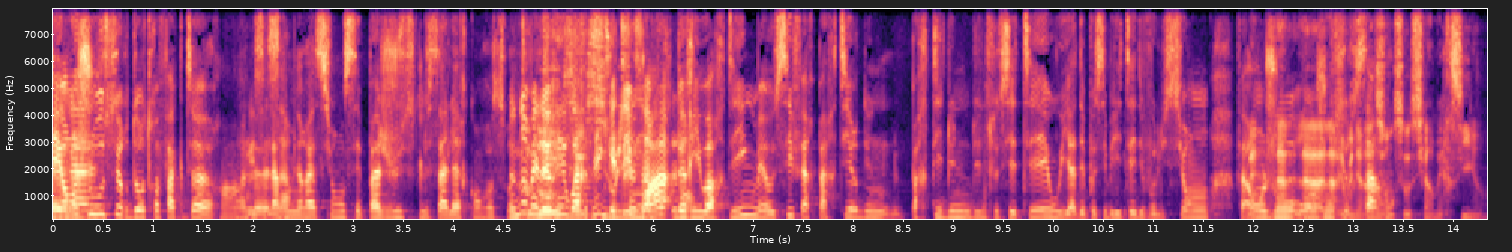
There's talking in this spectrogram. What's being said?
et on joue sur d'autres facteurs. Hein. la rémunération, c'est pas juste le salaire qu'on reçoit. Non, mais le rewarding est très mois, Le rewarding, mais aussi faire partir d'une partie d'une société où il y a des possibilités d'évolution. Enfin, on joue, la, on joue la rémunération, c'est aussi un merci. Hein.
